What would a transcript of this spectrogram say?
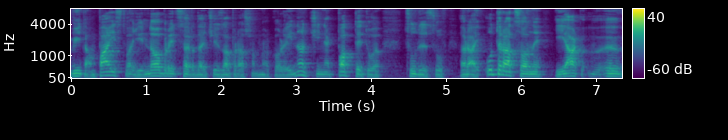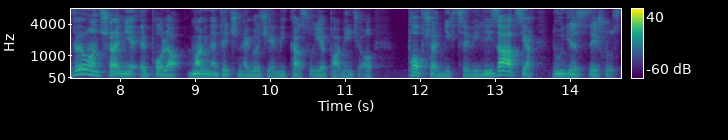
Witam Państwa, dzień dobry, serdecznie zapraszam na kolejny odcinek pod tytułem Cudzysłów Raj Utracony, jak wyłączenie pola magnetycznego Ziemi kasuje pamięć o poprzednich cywilizacjach. 26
